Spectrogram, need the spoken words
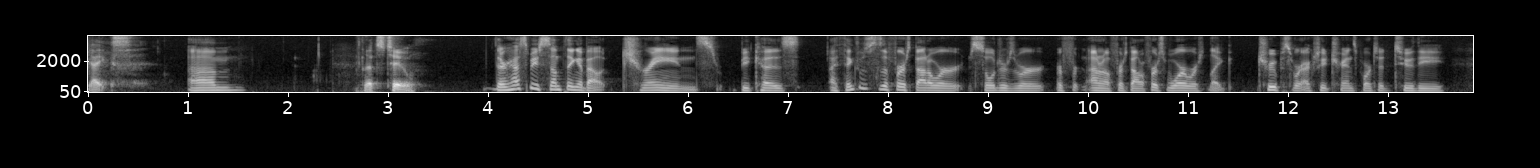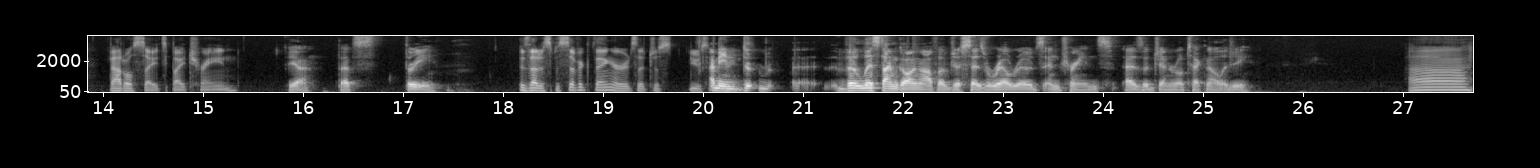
Yikes. um That's two. there has to be something about trains because i think this was the first battle where soldiers were or fir- i don't know first battle first war where like troops were actually transported to the battle sites by train Yeah. That's three. Is that a specific thing or is it just use I mean, d- uh, the list I'm going off of just says railroads and trains as a general technology. Uh,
